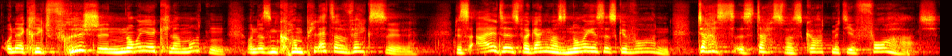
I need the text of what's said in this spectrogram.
Und er kriegt frische, neue Klamotten. Und das ist ein kompletter Wechsel. Das Alte ist vergangen, was Neues ist geworden. Das ist das, was Gott mit dir vorhat.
